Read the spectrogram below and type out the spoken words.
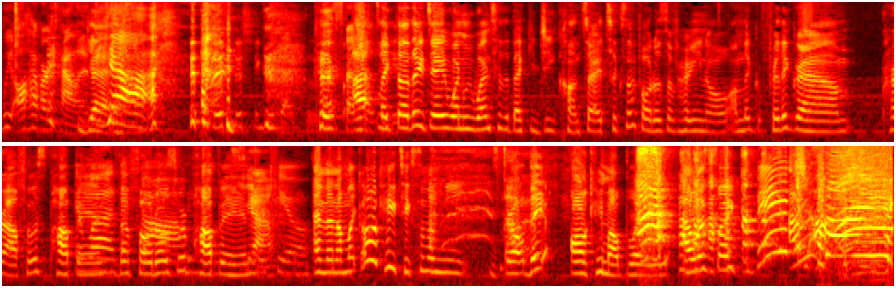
We all have our talents. Yes. Yeah. exactly. Because like the other day when we went to the Becky G concert, I took some photos of her. You know, on the for the gram. Her outfit was popping. was, the I photos saw. were popping. Yeah. Cute. And then I'm like, oh, okay, take some of me, girl. They all came out blurry. I was like, Bitch! I'm sorry.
